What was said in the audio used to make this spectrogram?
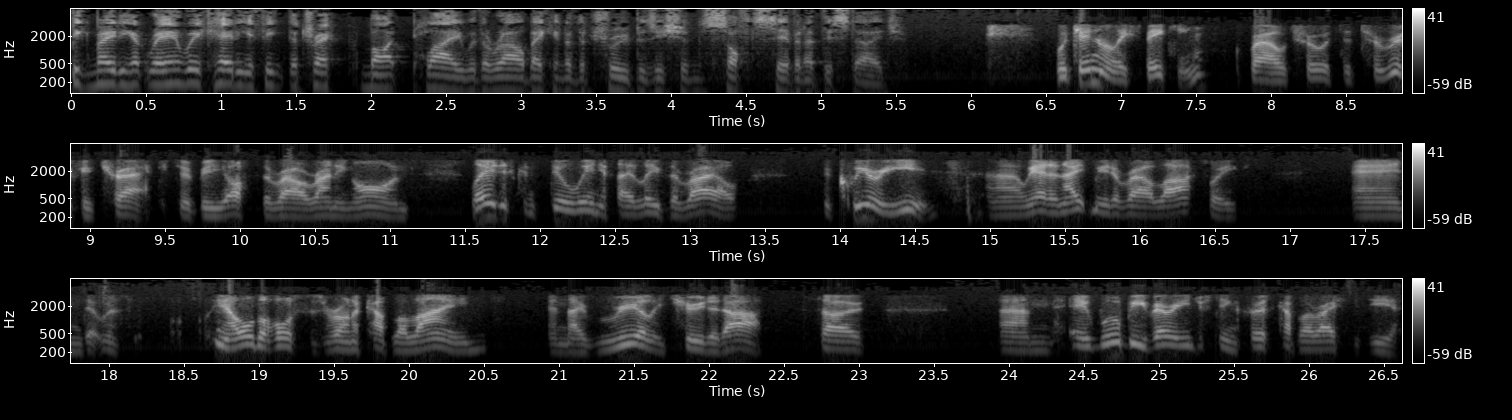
Big meeting at Randwick. How do you think the track might play with the rail back into the true position, soft seven at this stage? Well, generally speaking, rail true, it's a terrific track to be off the rail running on. Leaders can still win if they leave the rail. The query is, uh, we had an eight metre rail last week, and it was, you know, all the horses were on a couple of lanes, and they really chewed it up. So um, it will be very interesting first couple of races here.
